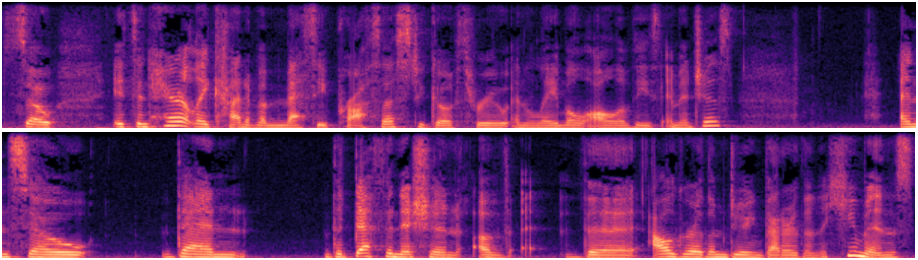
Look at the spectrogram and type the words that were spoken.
So it's inherently kind of a messy process to go through and label all of these images. And so then the definition of the algorithm doing better than the humans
